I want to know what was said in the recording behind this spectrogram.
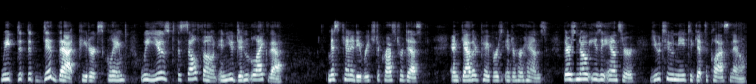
We did that, Peter exclaimed. We used the cell phone, and you didn't like that. Miss Kennedy reached across her desk and gathered papers into her hands. There's no easy answer. You two need to get to class now.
